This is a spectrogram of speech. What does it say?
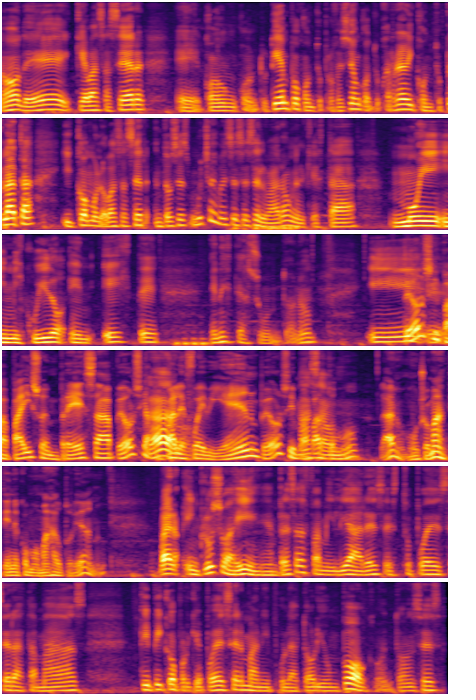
¿no? De qué vas a hacer eh, con, tu tiempo, con tu profesión, con tu carrera y con tu plata y cómo lo vas a hacer. Entonces, muchas veces es el varón el que está muy inmiscuido en este, en este asunto, ¿no? Y, peor si eh, papá hizo empresa, peor si a papá le fue bien, peor si papá tomó. Claro, mucho más, tiene como más autoridad, ¿no? Bueno, incluso ahí, en empresas familiares, esto puede ser hasta más típico porque puede ser manipulatorio un poco. Entonces,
